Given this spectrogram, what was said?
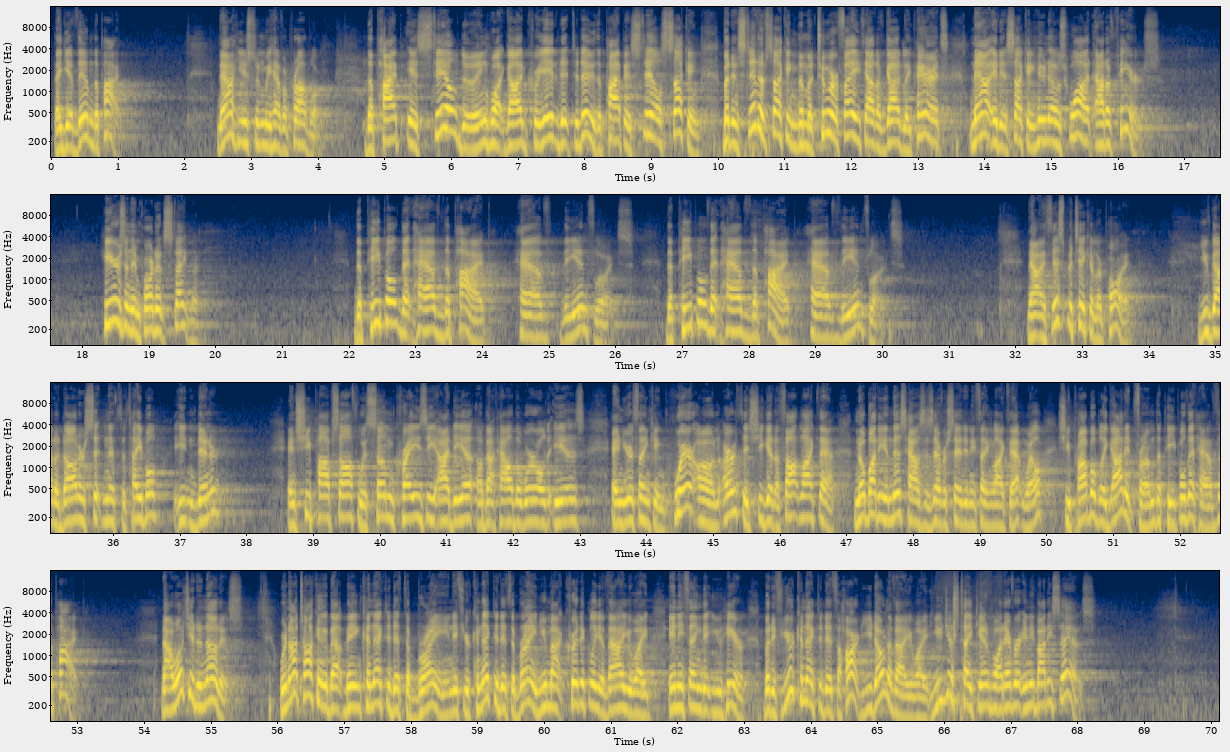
they give them the pipe. Now, Houston, we have a problem. The pipe is still doing what God created it to do. The pipe is still sucking. But instead of sucking the mature faith out of godly parents, now it is sucking who knows what out of peers. Here's an important statement the people that have the pipe have the influence. The people that have the pipe have the influence. Now, at this particular point, you've got a daughter sitting at the table eating dinner, and she pops off with some crazy idea about how the world is, and you're thinking, where on earth did she get a thought like that? Nobody in this house has ever said anything like that. Well, she probably got it from the people that have the pipe. Now, I want you to notice we're not talking about being connected at the brain. If you're connected at the brain, you might critically evaluate anything that you hear. But if you're connected at the heart, you don't evaluate. You just take in whatever anybody says.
